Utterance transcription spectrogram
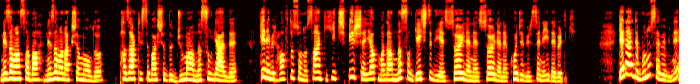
Ne zaman sabah, ne zaman akşam oldu? Pazartesi başladı, cuma nasıl geldi? Gene bir hafta sonu sanki hiçbir şey yapmadan nasıl geçti diye söylene söylene koca bir seneyi devirdik. Genelde bunun sebebini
